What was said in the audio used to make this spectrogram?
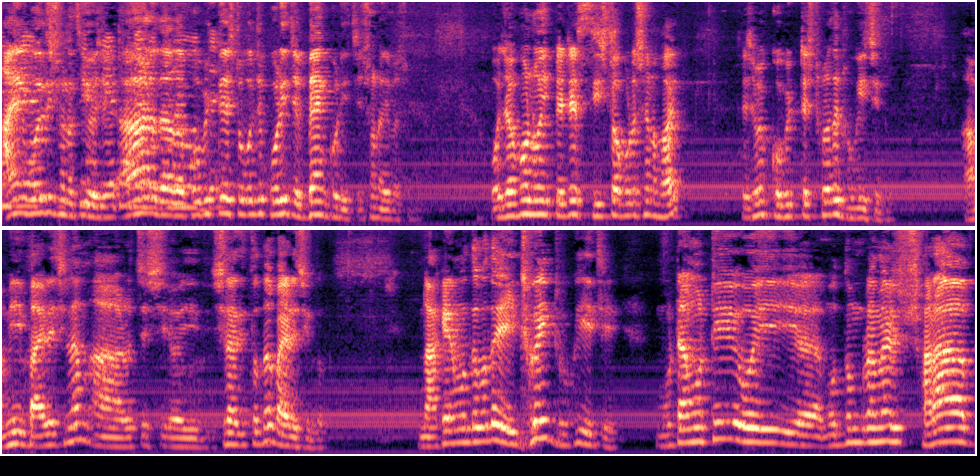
আমি বলছি শোনো কি হয়েছে? আর দাদা কোভিড টেস্ট বলছে করিয়েছে ব্যাংক করিয়েছে শোনো এবার শোনো। ও যখন ওই পেটের সিস্ট অপারেশন হয় সেই সময় কোভিড টেস্ট করাতে ঢুকিয়েছিল। আমি বাইরে ছিলাম আর হচ্ছে ওই শিলাদিত্যদা বাইরে ছিল। নাকের মধ্যে বোধহয় এইটুকুই ঢুকিয়েছে। মোটামুটি ওই মধ্যম গ্রামের সারা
